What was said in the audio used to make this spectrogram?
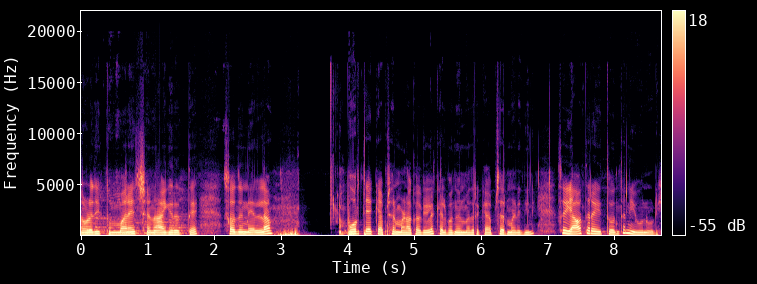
ನೋಡೋದಕ್ಕೆ ತುಂಬಾ ಚೆನ್ನಾಗಿರುತ್ತೆ. ಸೊ ಅದನ್ನೆಲ್ಲ ಪೂರ್ತಿಯಾಗಿ ಕ್ಯಾಪ್ಚರ್ ಮಾಡೋಕ್ಕಾಗಲಿಲ್ಲ ಕೆಲವೊಂದನ್ನ ಮಾತ್ರ ಕ್ಯಾಪ್ಚರ್ ಮಾಡಿದ್ದೀನಿ. ಸೊ ಯಾವ ಥರ ಇತ್ತು ಅಂತ ನೀವು ನೋಡಿ.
